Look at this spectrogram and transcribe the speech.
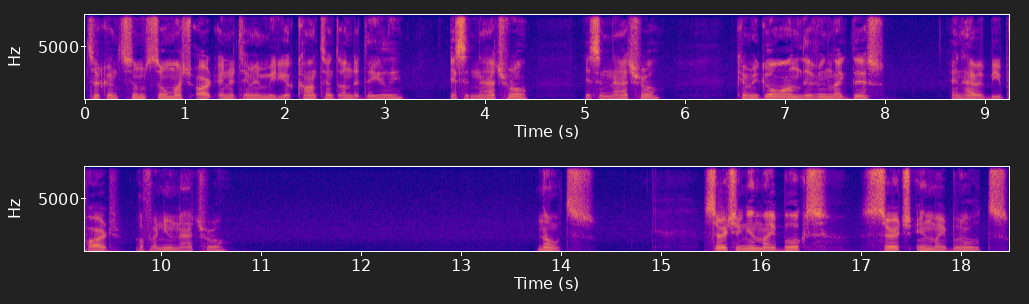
to consume so much art, entertainment, media content on the daily? Is it natural is it natural? Can we go on living like this and have it be part of a new natural? Notes. Searching in my books, search in my notes,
